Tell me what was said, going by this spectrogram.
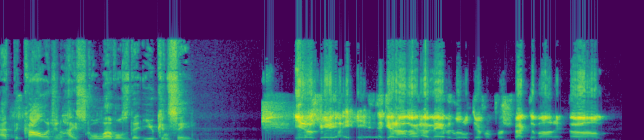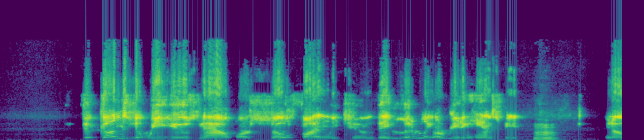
at the college and high school levels that you can see? You know, again, I, I, may have a little different perspective on it. Um, the guns that we use now are so finely tuned; they literally are reading hand speed. Mm-hmm. You know,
